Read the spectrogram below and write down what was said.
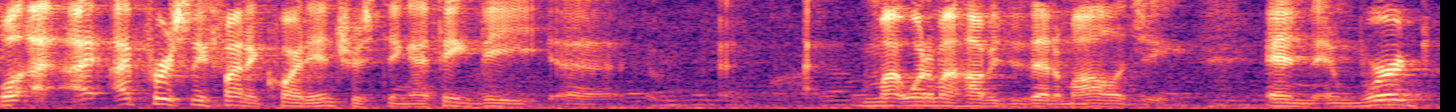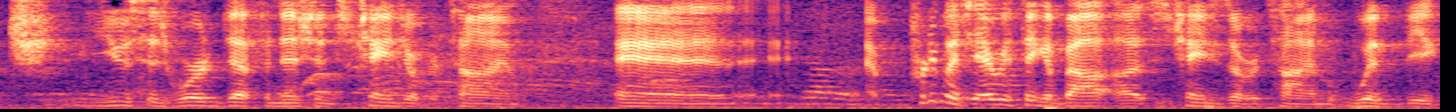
Well, I, I I personally find it quite interesting. I think the uh, my, one of my hobbies is etymology, and and word usage, word definitions change over time, and pretty much everything about us changes over time, with the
